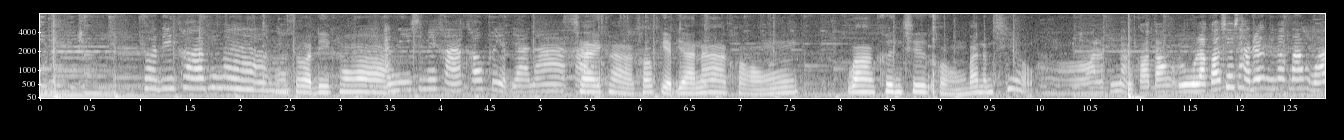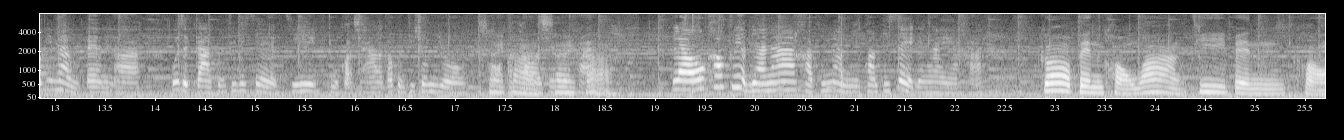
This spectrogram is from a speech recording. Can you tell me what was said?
Audio Jungle. สวัสดีค่ะพี่แหมมอ่าสวัสดีค่ะ อันนี้ใช่ไหมคะข้าวเกรียบยานาค่ะ ใช่ค่ะข้าวเกรียบยาหน้าของ ว่างขึ้นชื่อของบ้านน้ำเชี่ยว อ๋อ แล้วพี่แหม่มก็ต้องรู้แล้วก็เชี่ยวชาญเรื่องนี้มากๆเพราะว่าพี่แหม่มเป็นอ่าผู้จัดการพื้นที่พิเศษที่หมู่เกาะช้างแล้วก็พื้นที่เชื่อมโยงใช่ค่ะของอปทใช่ใช่ไหมคะค่ะ แล้วข้าวเกลียบยาน่าค่ะพี่แหม่มมีความพิเศษยังไงอะคะก็เป็นของว่างที่เป็นของ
